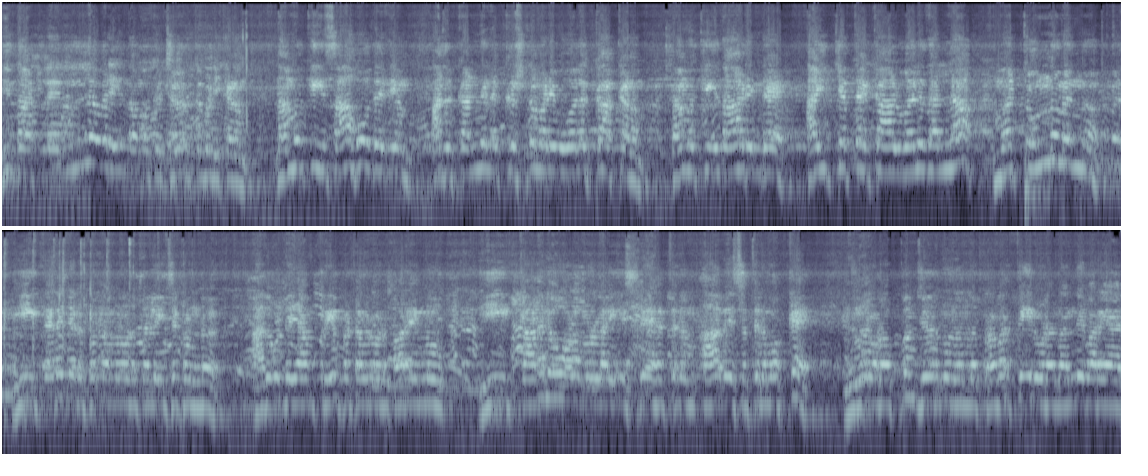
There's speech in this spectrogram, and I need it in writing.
ഈ നാട്ടിലെ എല്ലാവരെയും നമുക്ക് ചേർത്ത് പിടിക്കണം. നമുക്ക് ഈ സാഹോദര്യം അത് കണ്ണിലെ കൃഷ്ണമണി പോലെ കാക്കണം. നമുക്ക് ഈ നാടിന്റെ ഐക്യത്തെക്കാൾ വലുതല്ല മറ്റൊന്നുമെന്ന് ഈ തെരഞ്ഞെടുപ്പ് നമ്മളോട് തെളിയിച്ചിട്ടുണ്ട്. അതുകൊണ്ട് ഞാൻ പ്രിയപ്പെട്ടവരോട് പറയുന്നു ഈ കടലോളമുള്ള ഈ സ്നേഹത്തിനും ആവേശത്തിനും ഒക്കെ നിങ്ങളോടൊപ്പം ചേർന്ന് നിന്ന് പ്രവൃത്തിയിലൂടെ നന്ദി പറയാൻ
